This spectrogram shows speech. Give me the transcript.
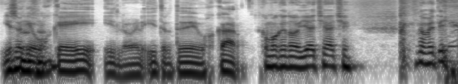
Y eso que busqué y, y, lo- y traté de buscar. ¿Cómo que no? ¿Y HH? No metí.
